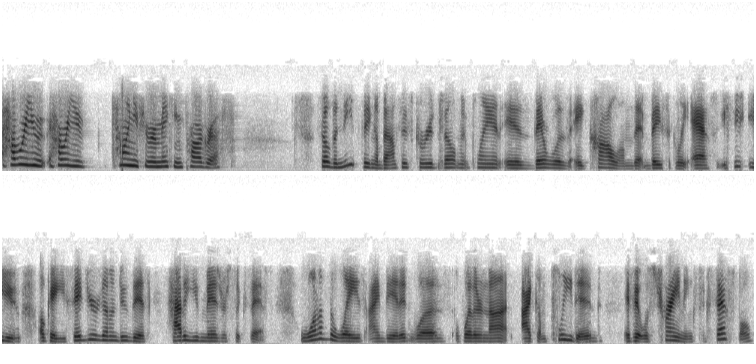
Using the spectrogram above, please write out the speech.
How were you how were you telling if you were making progress? So the neat thing about this career development plan is there was a column that basically asked you, okay, you said you're going to do this. How do you measure success? One of the ways I did it was whether or not I completed, if it was training, successful,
